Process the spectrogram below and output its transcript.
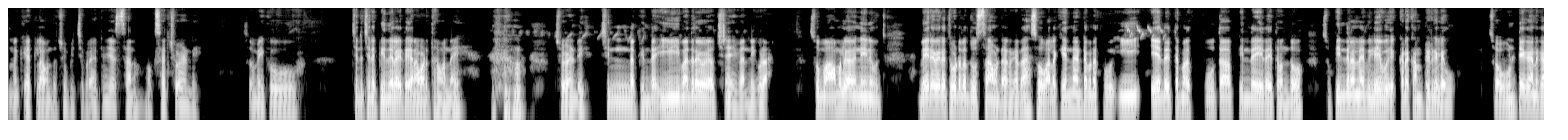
మీకు ఎట్లా ఉందో చూపించే ప్రయత్నం చేస్తాను. ఒకసారి చూడండి. సో మీకు చిన్న చిన్న పిందెలు అయితే కనబడుతూ ఉన్నాయి. చూడండి చిన్న పిందె ఈ మధ్యలో వచ్చినాయి ఇవన్నీ కూడా. సో మామూలుగా నేను వేరే వేరే తోటలో చూస్తూ ఉంటాను కదా. సో వాళ్ళకి ఏంటంటే మనకు ఈ ఏదైతే మనకు పూత పిందె ఏదైతే ఉందో సో పిందెలు అనేవి లేవు ఎక్కడ కంప్లీట్గా లేవు. సో ఉంటే కనుక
